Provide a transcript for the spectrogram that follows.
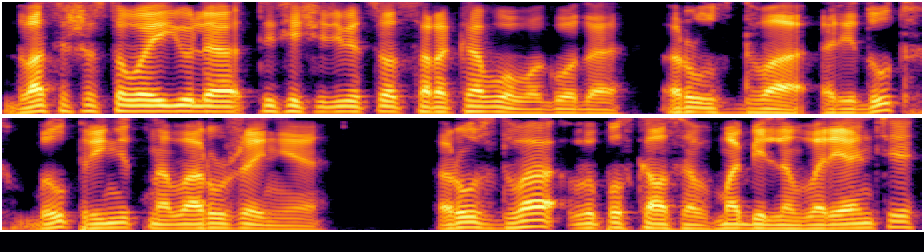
26 июля 1940 года РУС-2 «Редут» был принят на вооружение. РУС-2 выпускался в мобильном варианте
